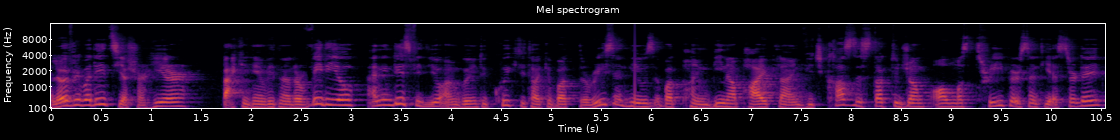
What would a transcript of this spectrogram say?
Hello everybody, it's Yashar here, back again with another video and in this video I'm going to quickly talk about the recent news about Pembina pipeline which caused the stock to jump almost 3% yesterday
